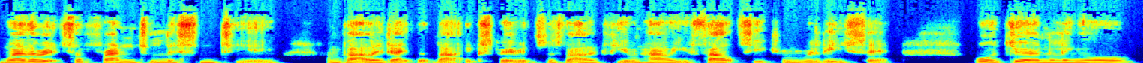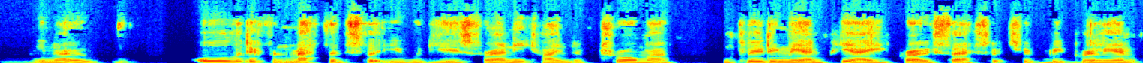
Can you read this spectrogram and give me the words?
whether it's a friend to listen to you and validate that that experience was valid for you and how you felt so you can release it, or journaling, or, you know, all the different methods that you would use for any kind of trauma including the NPA process, which would be mm-hmm. brilliant.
